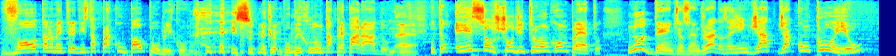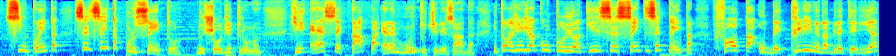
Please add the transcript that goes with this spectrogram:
volta numa entrevista pra culpar o público. Isso Que o público não tá preparado. É. Então esse é o show de Truman completo. No Dungeons and Dragons a gente já, já concluiu 50, 60% do show de Truman. Que essa etapa ela é muito utilizada. Então a gente já concluiu aqui 60 e 70. Falta o declínio da bilheteria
